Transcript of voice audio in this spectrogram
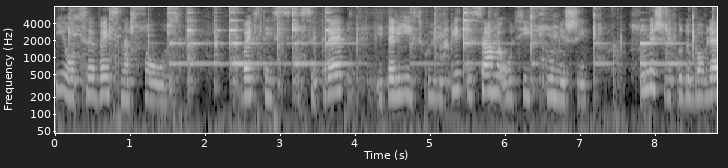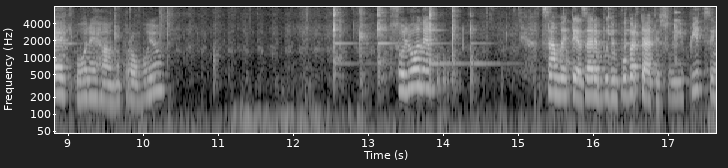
І оце весь наш соус. Весь цей секрет італійської піци саме у цій суміші. Суміш, в яку додають орегано. Пробую. Солене. Саме те. Зараз будемо повертати свої піци.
